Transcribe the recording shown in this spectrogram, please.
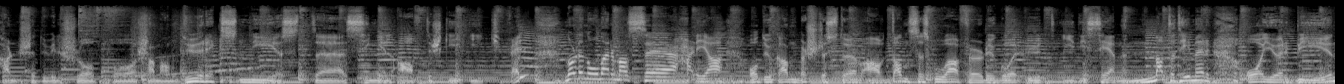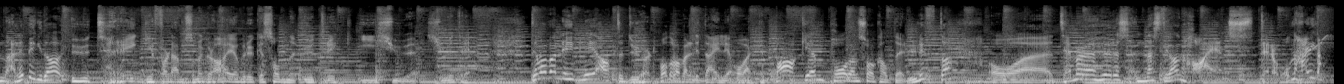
kanskje du vil slå på Shaman Dureks nyeste singel Afterski i kveld, når det nå nærmer seg helga, og du kan børste støv av danseskoa før du går ut i de sene nattetimer og gjør byen eller bygda utrygg for dem som er glad i å bruke sånne uttrykk i 2023. Det var veldig hyggelig at du hørte på. Det var veldig deilig å være tilbake igjen på den såkalte lufta. Og til vi høres neste gang, ha en strålende helg!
